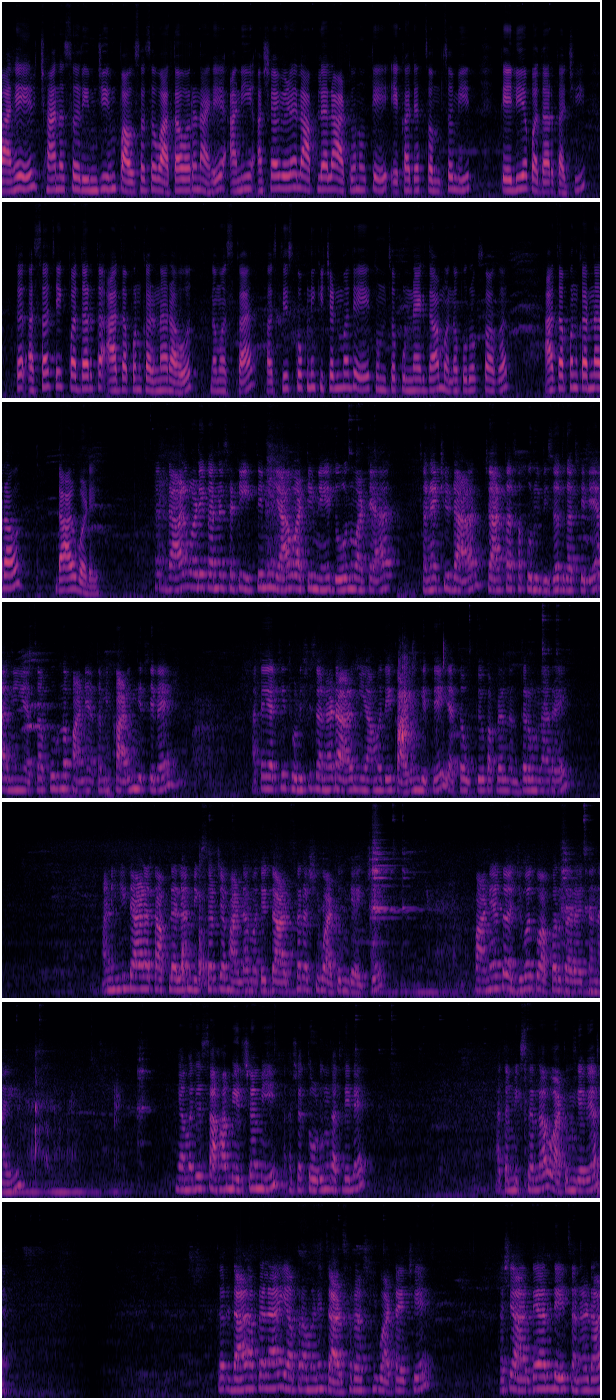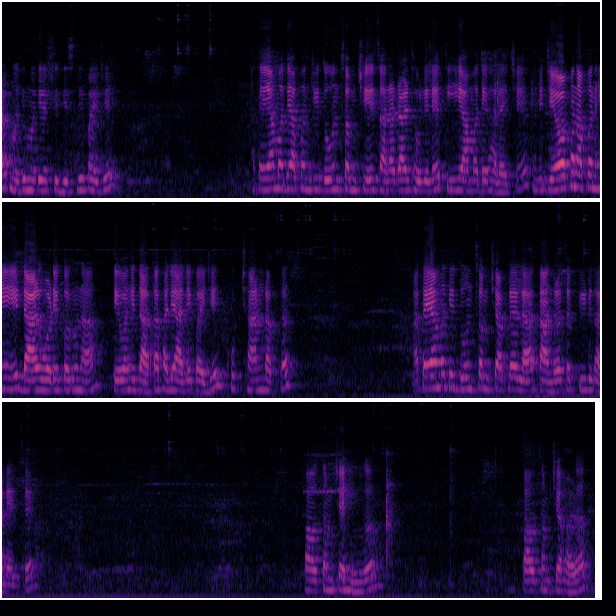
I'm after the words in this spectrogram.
बाहेर छान असं रिमझिम पावसाचं वातावरण आहे आणि अशा वेळेला आपल्याला आठवण होते एखाद्या चमचमीत तेलीय पदार्थाची. तर असाच एक पदार्थ आज आपण करणार आहोत. नमस्कार. हस्तीस कोकणी किचनमध्ये तुमचं पुन्हा एकदा मनपूर्वक स्वागत. आज आपण करणार आहोत डाळ वडे. तर डाळ वडे करण्यासाठी इथे मी या वाटीने दोन वाट्या चण्याची डाळ चार तासापूर्वी भिजत घातलेली आहे आणि याचा पूर्ण पाणी आता मी काढून घेतलेलं आहे. आता यातली थोडीशी चणा डाळ मी यामध्ये काढून घेते. याचा उपयोग आपल्याला नंतर होणार आहे. आणि ही डाळ आता आपल्याला मिक्सरच्या भांड्यामध्ये जाडसर अशी वाटून घ्यायची पाण्याचा अजिबात वापर करायचा नाही. यामध्ये सहा मिरच्या मी अशा तोडून घातलेल्या आहेत. आता मिक्सरला वाटून घेऊया. तर डाळ आपल्याला याप्रमाणे जाडसर अशी वाटायची आहे. असे अर्धे अर्धे चणा डाळमध्ये मध्ये अशी दिसली पाहिजे. आता यामध्ये आपण जी दोन चमचे चणा डाळ ठेवलेली आहे ती यामध्ये घालायचे म्हणजे जेव्हा पण आपण हे डाळ वडे करू ना तेव्हा हे दाताखाली आले पाहिजे. खूप छान लागतात. आता यामध्ये दोन चमचे आपल्याला तांदळाचं पीठ घालायचं आहे पाव चमचा हिंग पाव चमचा हळद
